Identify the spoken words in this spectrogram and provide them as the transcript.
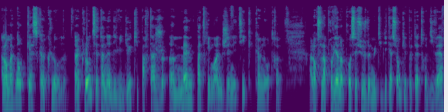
Alors maintenant, qu'est-ce qu'un clone? Un clone, c'est un individu qui partage un même patrimoine génétique qu'un autre. Alors cela provient d'un processus de multiplication qui peut être divers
